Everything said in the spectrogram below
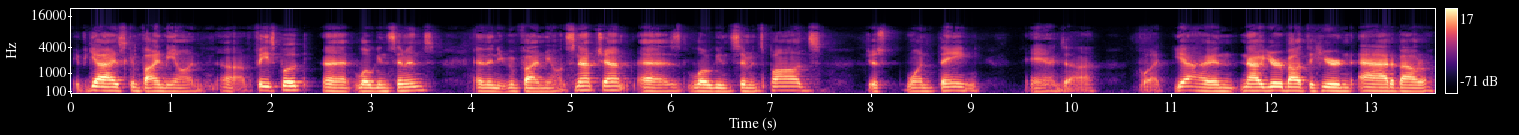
If you guys can find me on uh, Facebook at Logan Simmons, and then you can find me on Snapchat as Logan Simmons Pods, just one thing. And uh, but yeah, and now you're about to hear an ad about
